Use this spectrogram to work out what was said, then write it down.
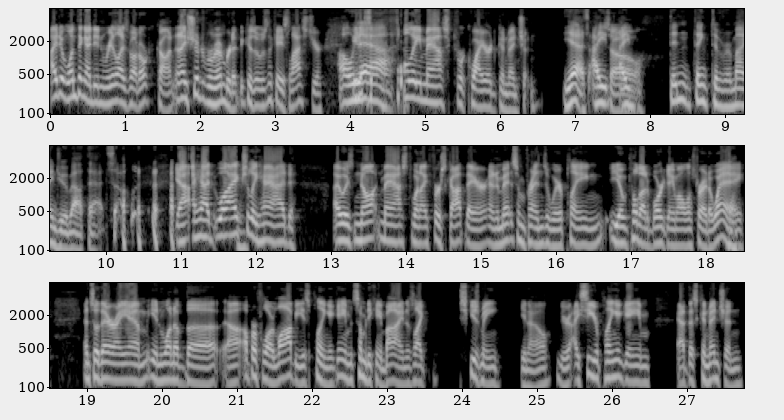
I did one thing I didn't realize about OrcaCon, and I should have remembered it because it was the case last year. oh It's yeah, a fully masked required convention. yes. I So I didn't think to remind you about that. So yeah, I had. Well, I actually had. I was not masked when I first got there, and I met some friends, and we were playing. You know, pulled out a board game almost right away, and so there I am in one of the uh, upper floor lobbies playing a game, and somebody came by and was like, "Excuse me, you know, you're, I see you're playing a game at this convention,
